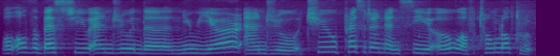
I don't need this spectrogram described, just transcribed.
Well, all the best to you, Andrew, in the new year. Andrew Tjioe, President and CEO of TungLok Group.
